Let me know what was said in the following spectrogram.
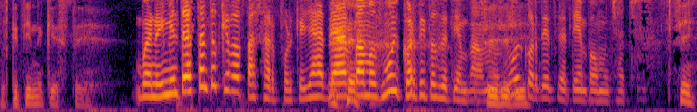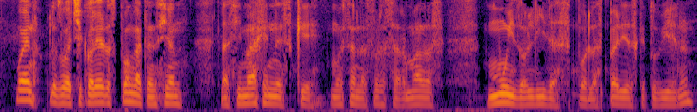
el que tiene que este bueno, y mientras tanto, ¿qué va a pasar? Porque ya, vamos muy cortitos de tiempo. Vamos muy cortitos de tiempo, muchachos. Sí, bueno, los guachicoleros, ponga atención. Las imágenes que muestran las Fuerzas Armadas muy dolidas por las pérdidas que tuvieron.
